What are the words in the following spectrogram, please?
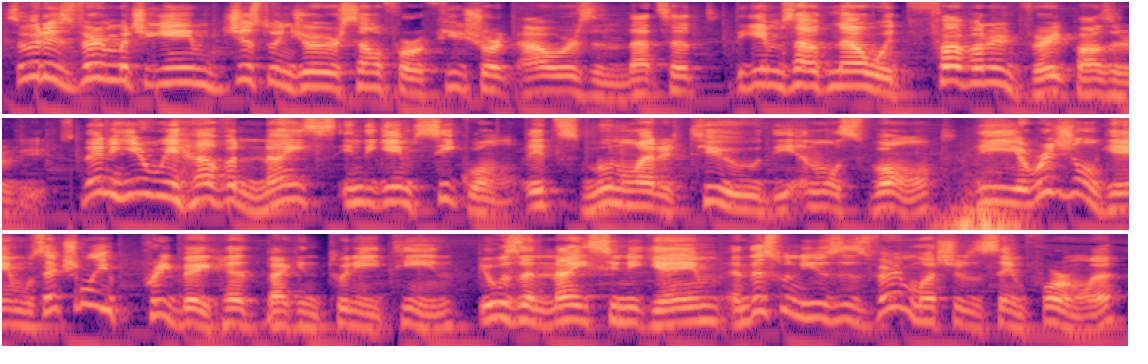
So it is very much a game just to enjoy yourself for a few short hours and that's it. The game is out now with 500 very positive reviews. Then here we have a nice indie game sequel. It's Moonlighter 2, The Endless Vault. The original game was actually a pretty big hit back in 2018. It was a nice, unique game, and this one uses very much of the same formula.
